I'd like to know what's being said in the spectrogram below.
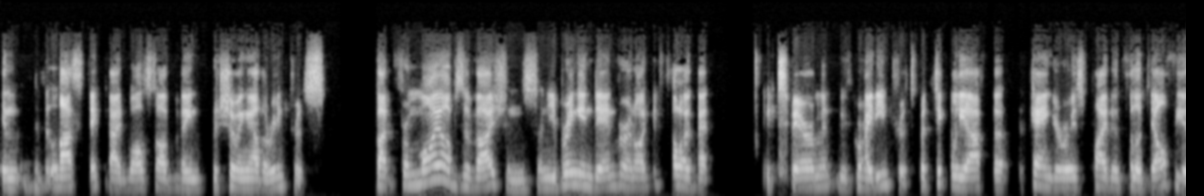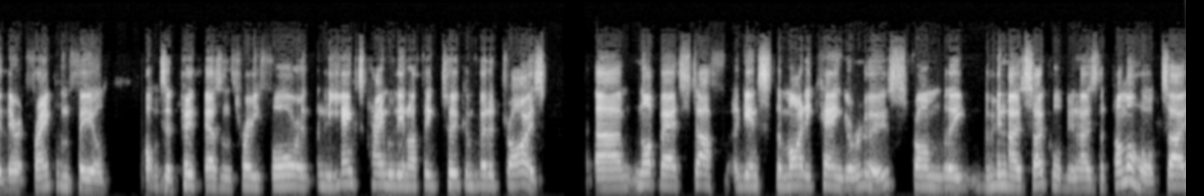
in the last decade whilst I've been pursuing other interests. But from my observations, and you bring in Denver, and I did follow that experiment with great interest, particularly after the Kangaroos played in Philadelphia there at Franklin Field what was it, 2003 4. And, the Yanks came within, I think, two converted tries. Um, not bad stuff against the mighty Kangaroos from the, the minnows, so called minnows, the Tomahawk. So,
